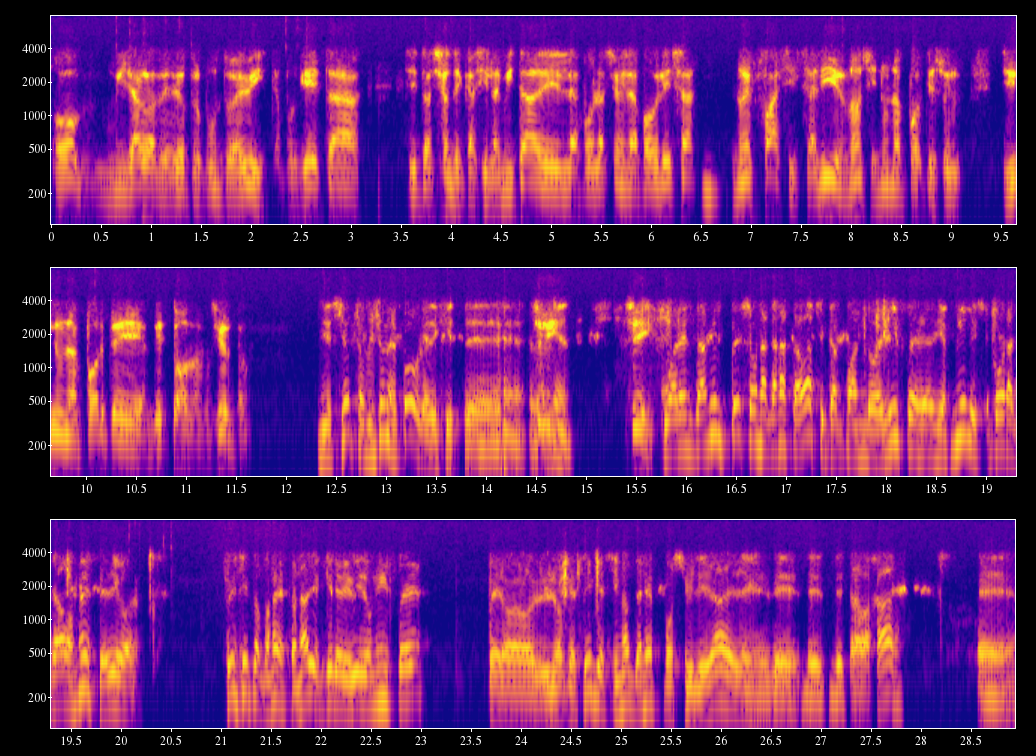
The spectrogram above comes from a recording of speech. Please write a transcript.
o mirarlas desde otro punto de vista, porque esta situación de casi la mitad de la población en la pobreza no es fácil salir, ¿no? Sin un aporte, sin un aporte de todos, ¿no es cierto? 18 millones de pobres, dijiste. Sí. Sí. 40 mil pesos una canasta básica cuando el IFE es de 10 mil y se cobra cada dos meses. Digo, yo insisto con esto, nadie quiere vivir un IFE pero lo que sí que si no tenés posibilidades de, trabajar, eh,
